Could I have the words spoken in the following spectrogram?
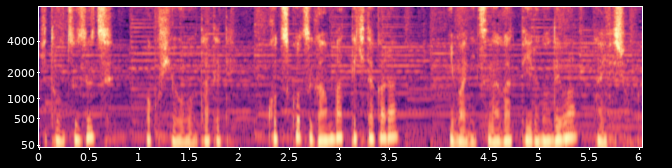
一つずつ目標を立ててコツコツ頑張ってきたから今につながっているのではないでしょうか。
